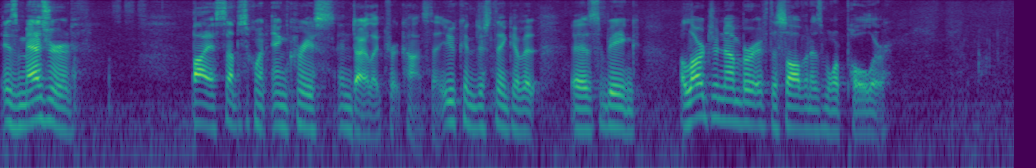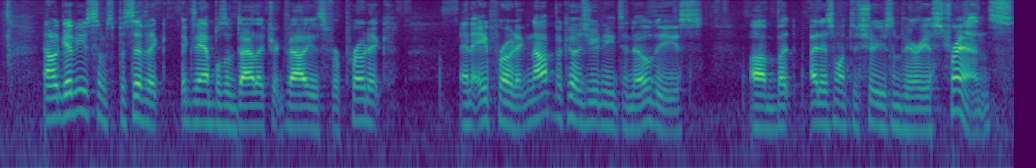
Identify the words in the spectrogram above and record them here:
is measured by a subsequent increase in dielectric constant. You can just think of it as being a larger number if the solvent is more polar. And I'll give you some specific examples of dielectric values for protic and aprotic, not because you need to know these, um, but I just want to show you some various trends.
